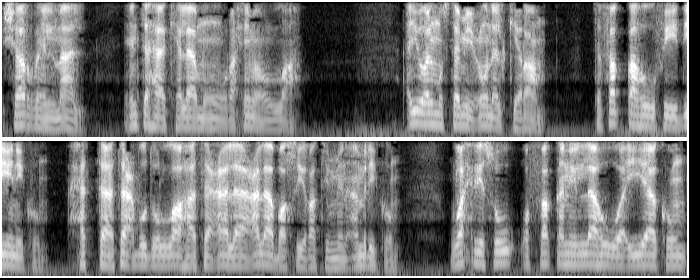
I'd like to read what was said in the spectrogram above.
شر المال. انتهى كلامه رحمه الله. أيها المستمعون الكرام تفقهوا في دينكم حتى تعبدوا الله تعالى على بصيرة من أمركم. واحرصوا وفقني الله وإياكم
